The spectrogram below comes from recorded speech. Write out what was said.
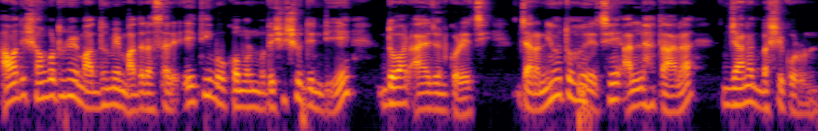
আমাদের সংগঠনের মাধ্যমে মাদ্রাসার এতিম ও কোমলমতি শিশুদের নিয়ে দোয়ার আয়োজন করেছি, যারা নিহত হয়েছে আল্লাহ তাআলা জানাতবাসী করুন।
